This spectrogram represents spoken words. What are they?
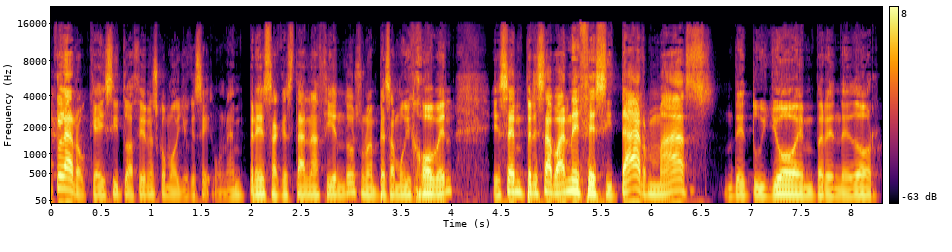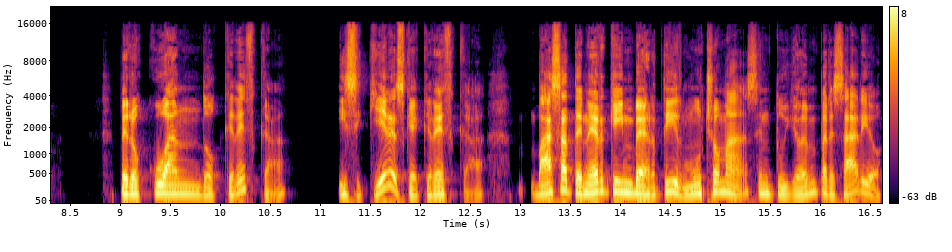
claro que hay situaciones como, yo que sé, una empresa que están haciendo, es una empresa muy joven, esa empresa va a necesitar más de tu yo emprendedor. Pero cuando crezca, y si quieres que crezca, vas a tener que invertir mucho más en tu yo empresario,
